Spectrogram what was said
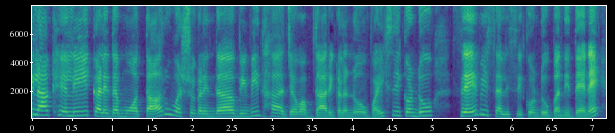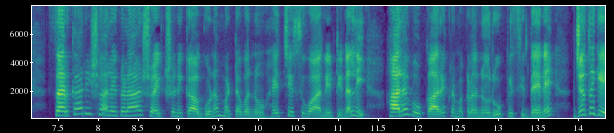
ಇಲಾಖೆಯಲ್ಲಿ ಕಳೆದ ಮೂವತ್ತಾರು ವರ್ಷಗಳಿಂದ ವಿವಿಧ ಜವಾಬ್ದಾರಿಗಳನ್ನು ವಹಿಸಿಕೊಂಡು ಸೇವೆ ಸಲ್ಲಿಸಿಕೊಂಡು ಬಂದಿದ್ದೇನೆ. ಸರ್ಕಾರಿ ಶಾಲೆಗಳ ಶೈಕ್ಷಣಿಕ ಗುಣಮಟ್ಟವನ್ನು ಹೆಚ್ಚಿಸುವ ನಿಟ್ಟಿನಲ್ಲಿ ಹಲವು ಕಾರ್ಯಕ್ರಮಗಳನ್ನು ರೂಪಿಸಿದ್ದೇನೆ. ಜೊತೆಗೆ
